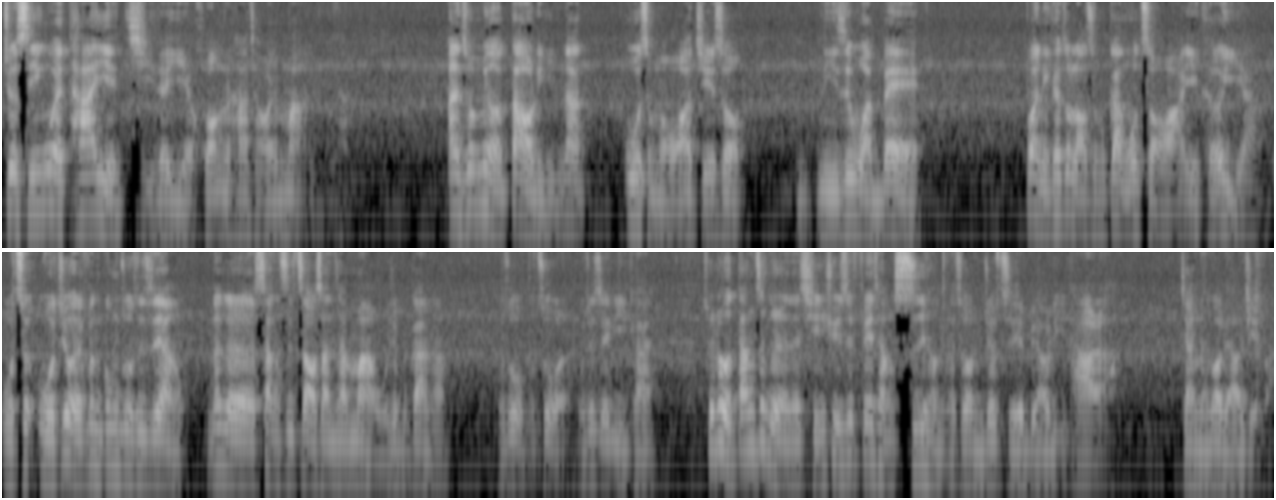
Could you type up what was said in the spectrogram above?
就是因为他也急了，也慌了，他才会骂你啊。按说没有道理，那为什么我要接受？你是晚辈，不然你可以说老子不干，我走啊，也可以啊。我这我就有一份工作是这样，那个上司赵三三骂我就不干了。我说我不做了，我就直接离开。所以如果当这个人的情绪是非常失衡的时候，你就直接不要理他了，这样能够了解吧？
